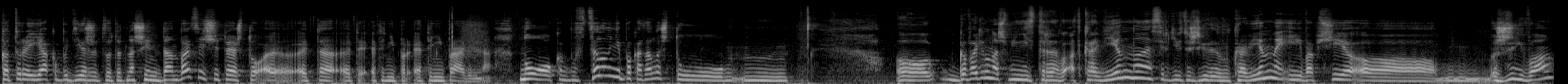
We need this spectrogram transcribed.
которая якобы держит вот отношения в Донбассе. Я считаю, что это, это, это, не, это неправильно. Но но как бы в целом мне показалось, что э, говорил наш министр откровенно, Сергей Викторович откровенно и вообще э, живо.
